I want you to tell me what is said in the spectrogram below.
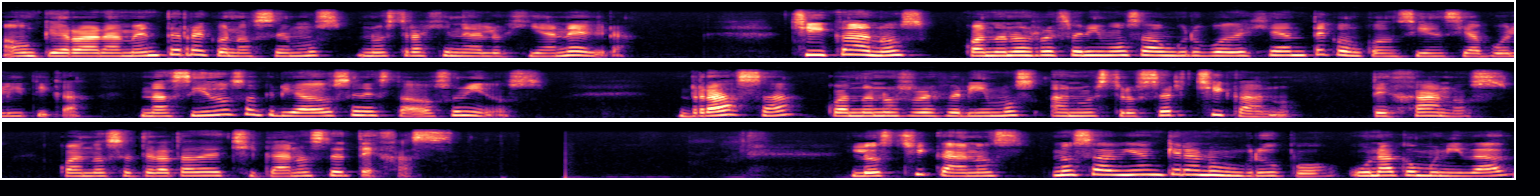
aunque raramente reconocemos nuestra genealogía negra. Chicanos cuando nos referimos a un grupo de gente con conciencia política, nacidos o criados en Estados Unidos. Raza cuando nos referimos a nuestro ser chicano, tejanos, cuando se trata de chicanos de Texas. Los chicanos no sabían que eran un grupo, una comunidad,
